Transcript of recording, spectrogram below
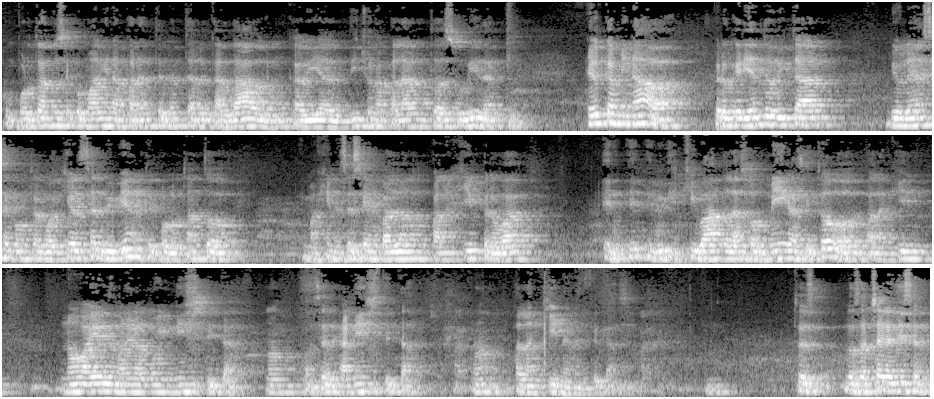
comportándose como alguien aparentemente retardado que nunca había dicho una palabra en toda su vida. Él caminaba pero queriendo evitar violencia contra cualquier ser viviente, por lo tanto, imagínense si va un palanquín, pero va esquivando las hormigas y todo, el palanquín no va a ir de manera muy nístita, ¿no? va a ser anístita, ¿no? palanquina en este caso. Entonces, los acharyas dicen,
